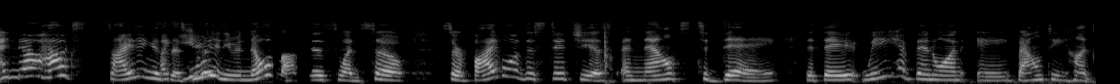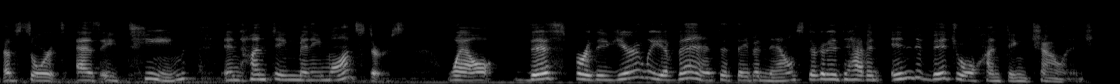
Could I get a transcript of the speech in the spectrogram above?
I know how exciting is this? You didn't even know about this one. So, Survival of the Stitchiest announced today that they we have been on a bounty hunt of sorts as a team in hunting many monsters. Well, this for the yearly event that they've announced, they're going to have an individual hunting challenge.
